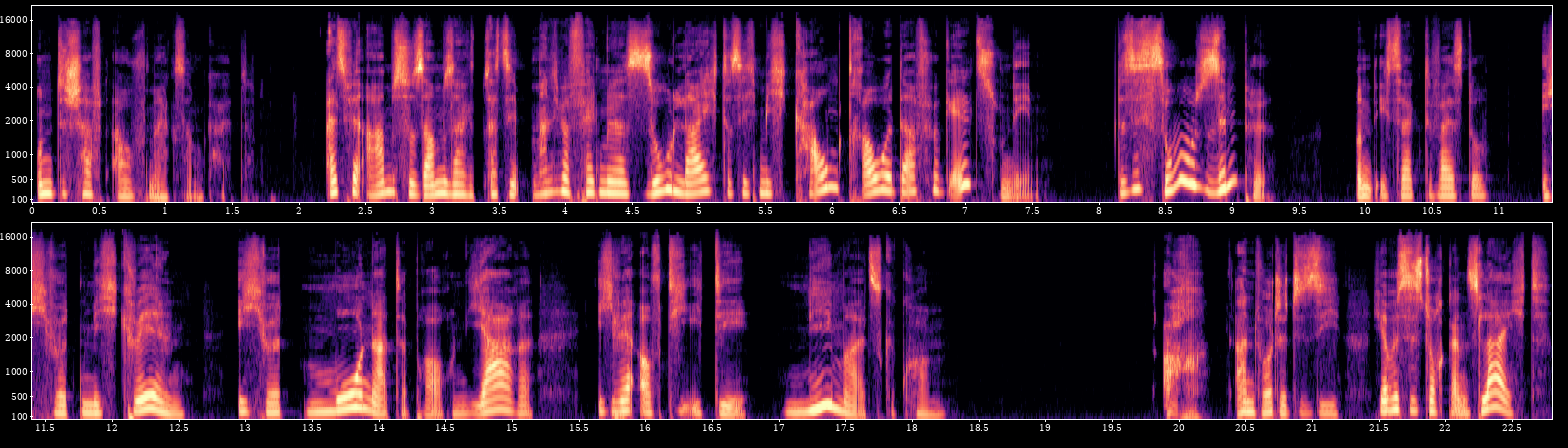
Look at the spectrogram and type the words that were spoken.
und es schafft Aufmerksamkeit. Als wir abends zusammen sagen, sagt sie, manchmal fällt mir das so leicht, dass ich mich kaum traue, dafür Geld zu nehmen. Das ist so simpel. Und ich sagte, weißt du, ich würde mich quälen. Ich würde Monate brauchen, Jahre. Ich wäre auf die Idee niemals gekommen. Ach, antwortete sie, ja, aber es ist doch ganz leicht.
